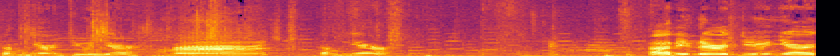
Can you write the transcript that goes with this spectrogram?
Come here, Junior. Come here. Howdy there, Junior.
